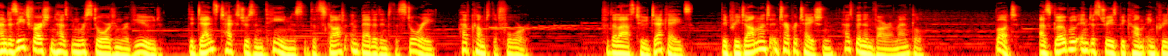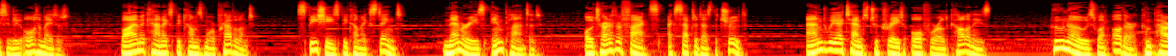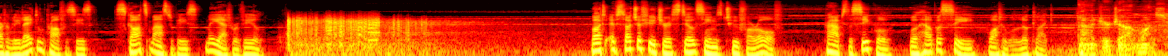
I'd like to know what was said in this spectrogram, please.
And as each version has been restored and reviewed, the dense textures and themes that Scott embedded into the story have come to the fore. For the last two decades, the predominant interpretation has been environmental. But as global industries become increasingly automated, biomechanics becomes more prevalent, species become extinct, memories implanted, alternative facts accepted as the truth, and we attempt to create off world colonies. Who knows what other comparatively latent prophecies Scott's masterpiece may yet reveal? But if such a future still seems too far off, perhaps the sequel will help us see what it will look like. I had your job once.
